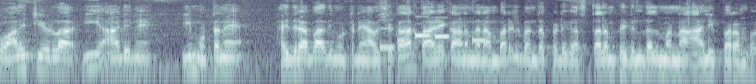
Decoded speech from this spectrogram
ക്വാളിറ്റിയുള്ള ഈ ആടിനെ ഈ മുട്ടനെ ഹൈദരാബാദി മുട്ടനെ ആവശ്യക്കാർ താഴെ കാണുന്ന നമ്പറിൽ ബന്ധപ്പെടുക. സ്ഥലം പെരിന്തൽമണ്ണ ആലിപ്പറമ്പ്.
